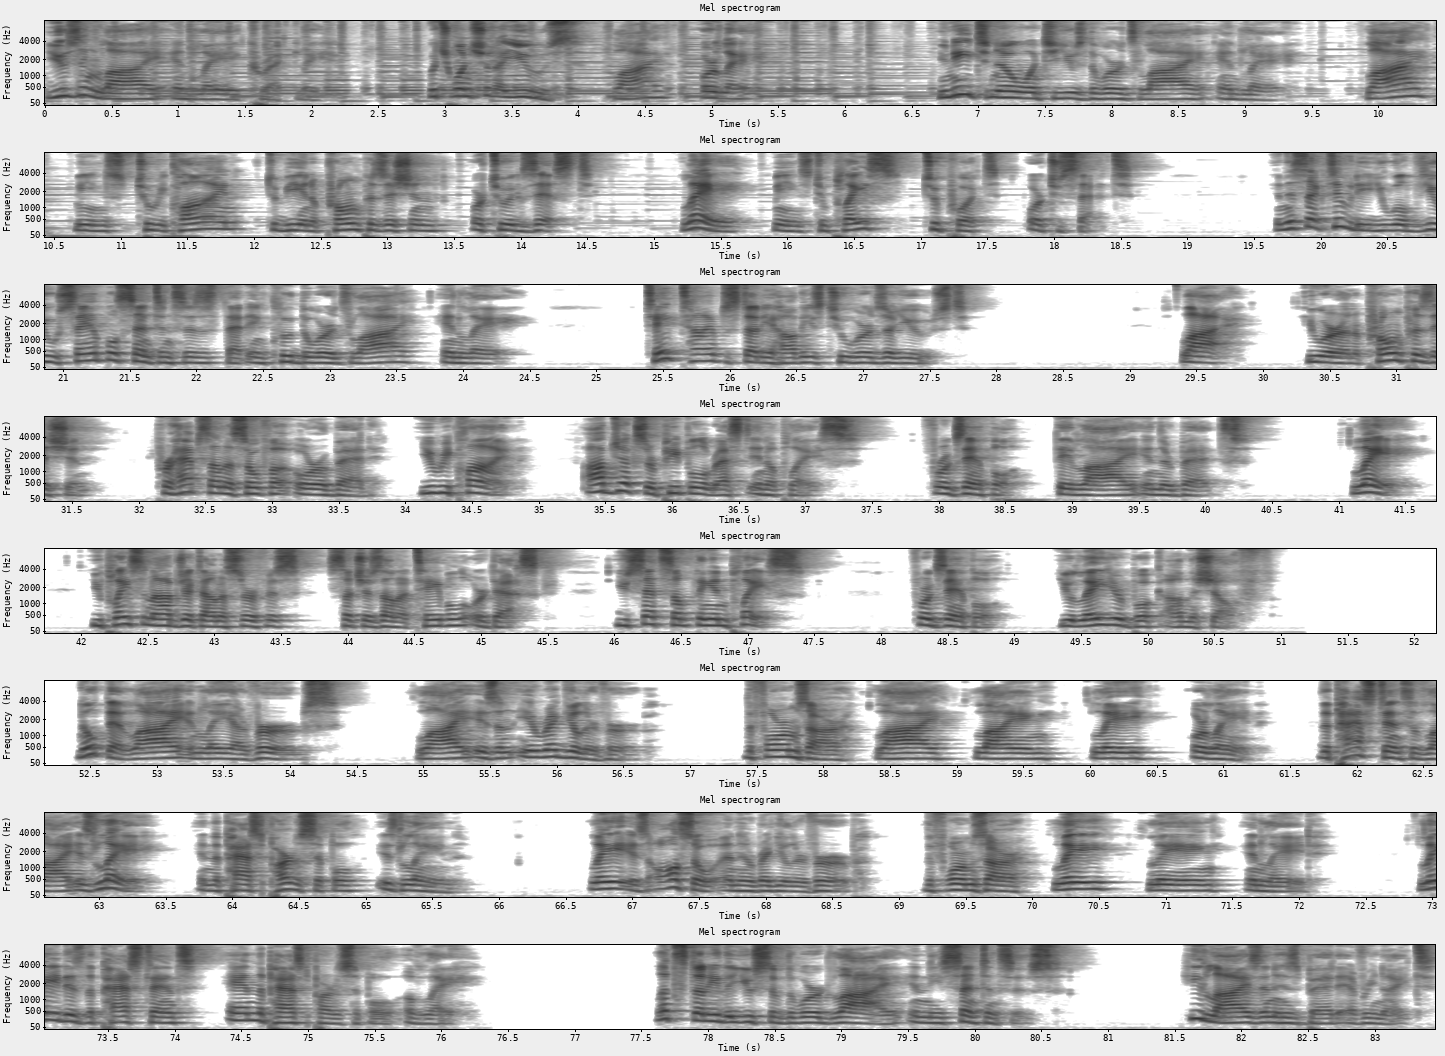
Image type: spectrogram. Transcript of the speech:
Using lie and lay correctly. Which one should I use, lie or lay? You need to know when to use the words lie and lay. Lie means to recline, to be in a prone position, or to exist. Lay means to place, to put, or to set. In this activity, you will view sample sentences that include the words lie and lay. Take time to study how these two words are used. Lie. You are in a prone position, perhaps on a sofa or a bed. You recline. Objects or people rest in a place. For example, they lie in their beds. Lay. You place an object on a surface, such as on a table or desk. You set something in place. For example, you lay your book on the shelf. Note that lie and lay are verbs. Lie is an irregular verb. The forms are lie, lying, lay, or lain. The past tense of lie is lay, and the past participle is lain. Lay is also an irregular verb. The forms are lay, laying, and laid. Laid is the past tense and the past participle of lay. Let's study the use of the word lie in these sentences. He lies in his bed every night.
